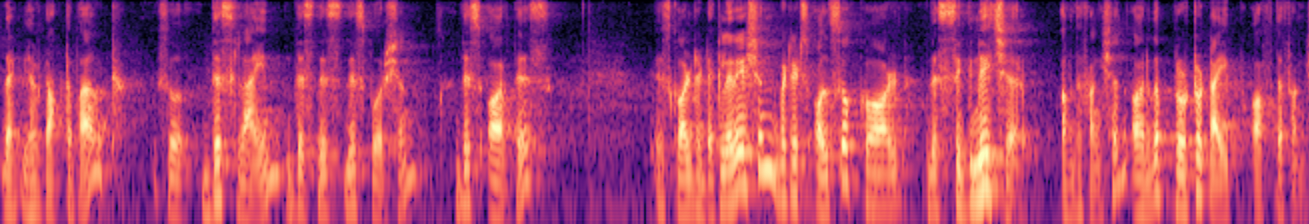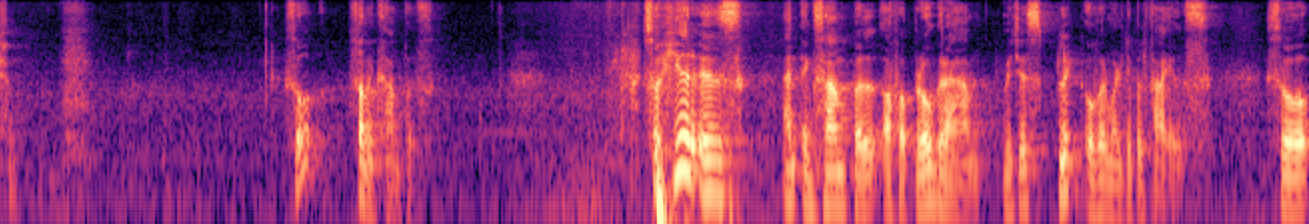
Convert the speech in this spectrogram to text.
that we have talked about, so this line, this, this, this portion, this or this is called a declaration but it is also called the signature of the function or the prototype of the function. So some examples. So here is an example of a program which is split over multiple files. So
